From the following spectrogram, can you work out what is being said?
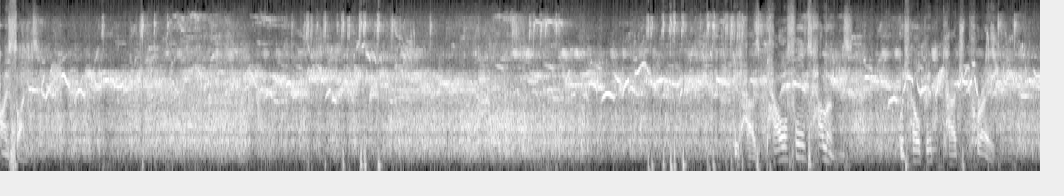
eyesight. Has powerful talons which help it catch prey.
